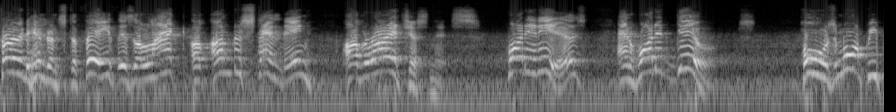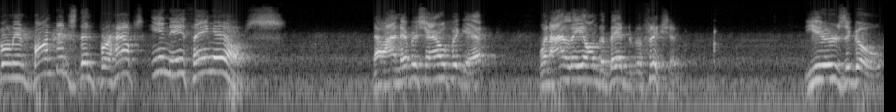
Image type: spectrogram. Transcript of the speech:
third hindrance to faith is a lack of understanding of righteousness. What it is and what it gives holds more people in bondage than perhaps anything else. Now, I never shall forget when I lay on the bed of affliction years ago,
